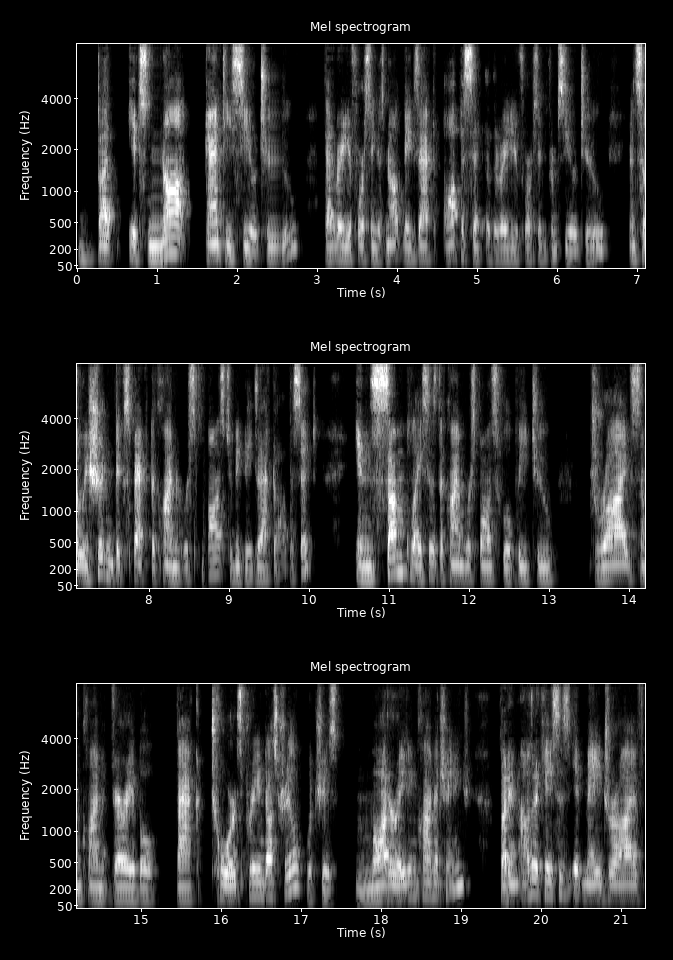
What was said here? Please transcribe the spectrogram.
But it's not anti CO2 that radiative forcing is not the exact opposite of the radiative forcing from CO2. And so we shouldn't expect the climate response to be the exact opposite. In some places, the climate response will be to drive some climate variable back towards pre industrial, which is moderating climate change. But in other cases, it may drive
